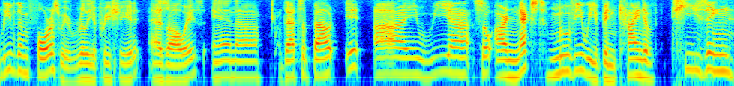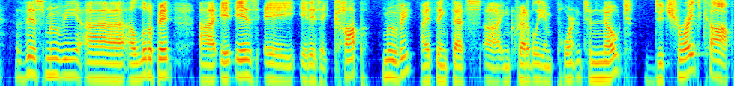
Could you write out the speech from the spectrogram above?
leave them for us. We really appreciate it, as always. And uh, that's about it. I we uh, so our next movie we've been kind of teasing this movie uh, a little bit. Uh, it is a it is a cop movie. I think that's uh, incredibly important to note. Detroit Cop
